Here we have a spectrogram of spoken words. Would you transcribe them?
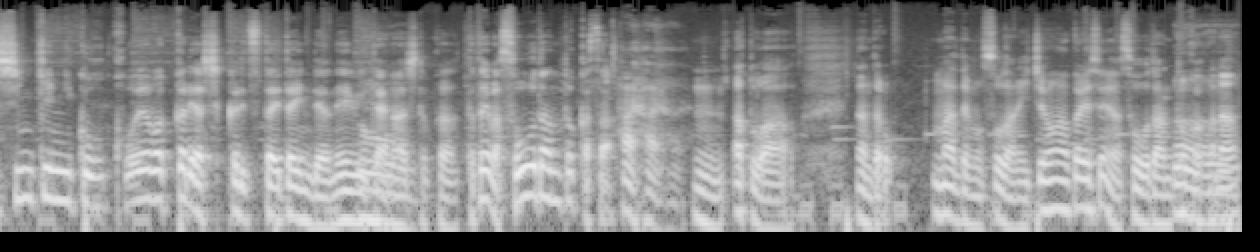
真剣にこうこればっかりはしっかり伝えたいんだよねみたいな話とか。例えば相談とかさ、はいはいはい。うん、あとはなんだろまあでもそうだね。一番分かりやすいのは相談とかかな、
